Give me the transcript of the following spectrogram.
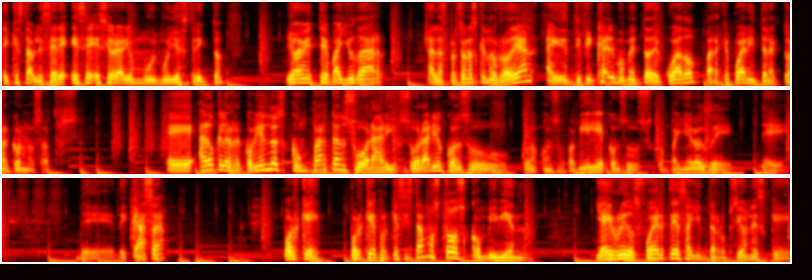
hay que establecer ese, ese horario muy, muy estricto y obviamente va a ayudar a las personas que nos rodean a identificar el momento adecuado para que puedan interactuar con nosotros. Eh, algo que les recomiendo es compartan su horario, su horario con su, con, su familia, con sus compañeros de, de, casa. ¿Por qué? ¿Por qué? Porque si estamos todos conviviendo y hay ruidos fuertes, hay interrupciones que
